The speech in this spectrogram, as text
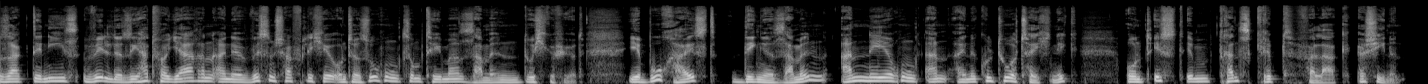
sagt Denise Wilde. Sie hat vor Jahren eine wissenschaftliche Untersuchung zum Thema Sammeln durchgeführt. Ihr Buch heißt Dinge sammeln, Annäherung an eine Kulturtechnik und ist im Transkript Verlag erschienen.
